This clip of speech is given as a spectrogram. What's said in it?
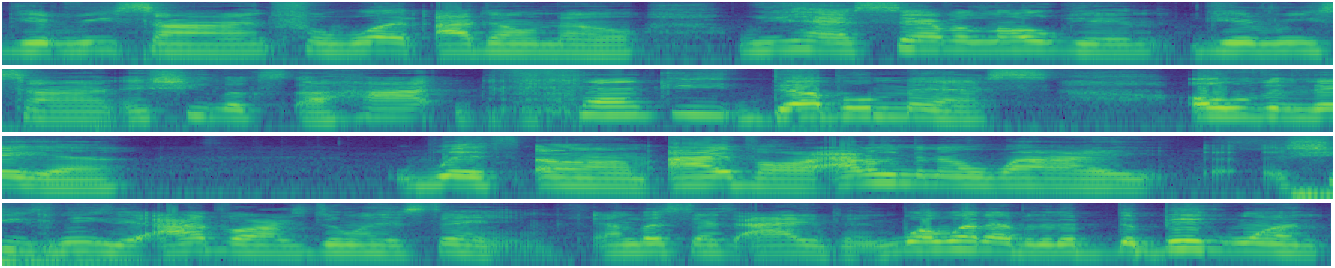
get re-signed for what I don't know. We had Sarah Logan get re-signed, and she looks a hot, funky double mess over there with um Ivar. I don't even know why she's needed. Ivar is doing his thing, unless that's Ivan. Well, whatever. The, the big one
